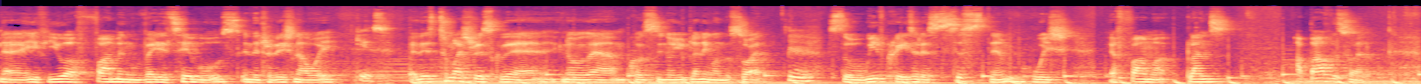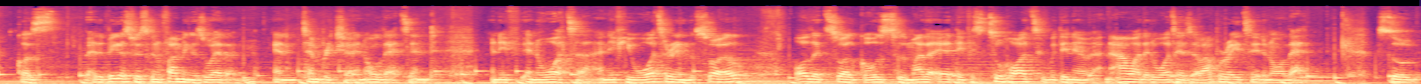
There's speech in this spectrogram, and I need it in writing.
uh, if you are farming vegetables in the traditional way, yes, uh, there's too much risk there, you know, because um, you know you're planting on the soil. Mm. So we've created a system which a farmer plants above the soil, because the biggest risk in farming is weather and temperature and all that, and and if and water. And if you're watering the soil, all that soil goes to the Mother Earth. If it's too hot, within a, an hour, that water is evaporated and all that. So,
